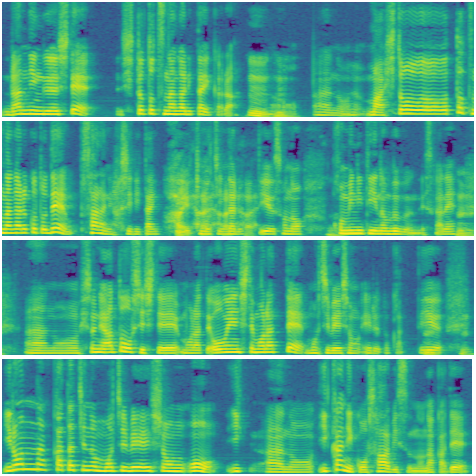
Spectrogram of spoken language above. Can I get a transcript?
ランニングして人と繋がりたいから、うんうん。あの、まあ、人と繋がることでさらに走りたいっていう気持ちになるっていう、そのコミュニティの部分ですかね。うん。あの、人に後押ししてもらって、応援してもらって、モチベーションを得るとかっていう、うんうん。いろんな形のモチベーションを、い、あの、いかにこうサービスの中で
